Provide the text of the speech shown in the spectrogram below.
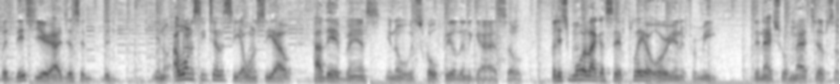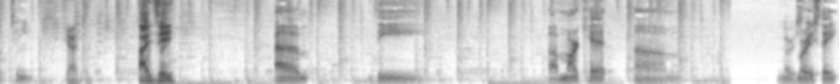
But this year, I just, have the, you know, I want to see Tennessee. I want to see how how they advance. You know, with Schofield and the guys. So, but it's more like I said, player oriented for me than actual matchups of teams. Gotcha. All right, G. Um, the uh, Marquette um, Murray, Murray State. State.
